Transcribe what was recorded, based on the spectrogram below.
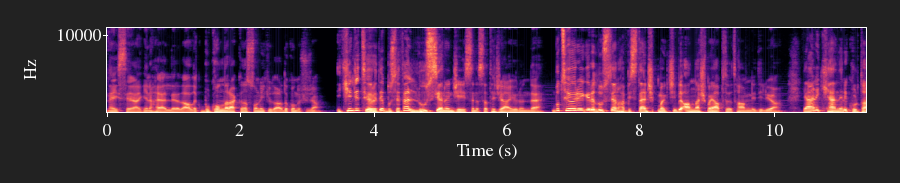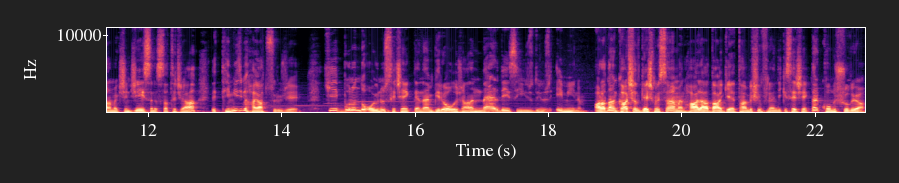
Neyse ya gene hayallere daldık. Bu konular hakkında sonraki videolarda konuşacağım. İkinci teoride bu sefer Lucia'nın Jason'ı satacağı yönünde. Bu teoriye göre Lucian hapisten çıkmak için bir anlaşma yaptığı tahmin ediliyor. Yani kendini kurtarmak için Jason'ı satacağı ve temiz bir hayat süreceği. Ki bunun da oyunun seçeneklerinden biri olacağına neredeyse %100 eminim. Aradan kaç yıl geçmesi rağmen hala daha GTA 5'in finalindeki seçenekler konuşuluyor.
